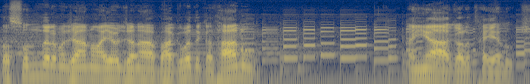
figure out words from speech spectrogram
તો સુંદર મજાનું આયોજન આ ભાગવત કથાનું અહીંયા આગળ થયેલું છે.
